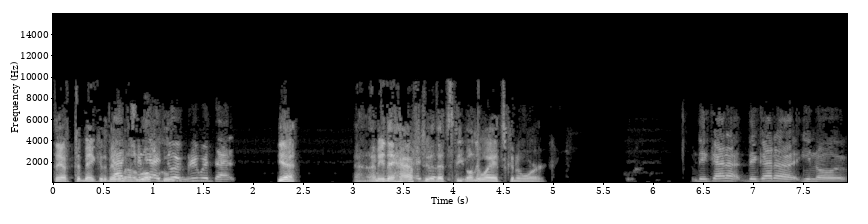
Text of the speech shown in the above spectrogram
They have to make it available Actually, on I do agree with that. I mean, they have to. That's the only way it's going to work. They gotta, they gotta, you know,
